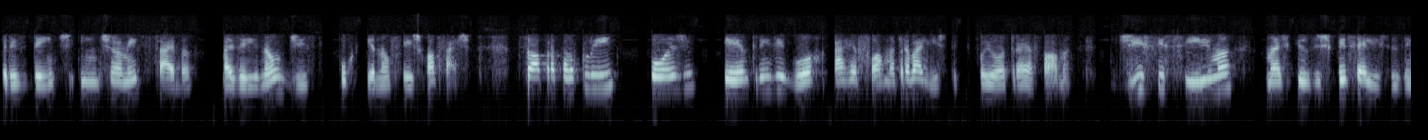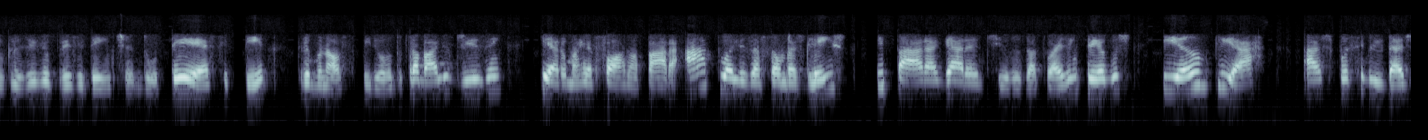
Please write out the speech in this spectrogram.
presidente intimamente saiba, mas ele não disse por que não fez com a faixa. Só para concluir, hoje entra em vigor a reforma trabalhista, que foi outra reforma dificílima, mas que os especialistas, inclusive o presidente do TST, Tribunal Superior do Trabalho, dizem que era uma reforma para a atualização das leis e para garantir os atuais empregos e ampliar as possibilidades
